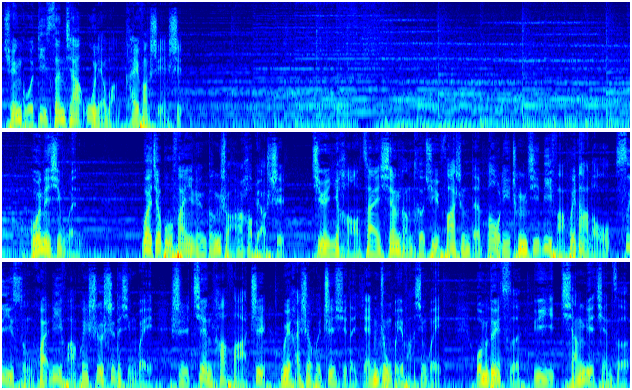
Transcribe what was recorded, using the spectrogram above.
全国第三家物联网开放实验室。国内新闻，外交部发言人耿爽二号表示，七月一号在香港特区发生的暴力冲击立法会大楼、肆意损坏立法会设施的行为，是践踏法治、危害社会秩序的严重违法行为，我们对此予以强烈谴责。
